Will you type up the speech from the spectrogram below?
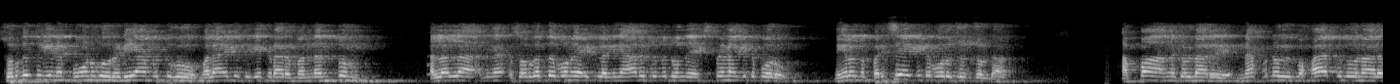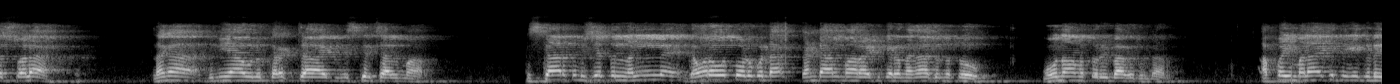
സ്വർഗത്തിങ്ങനെ പോണുകോ റെഡിയാകുമ്പത്തുകോ മലയാളത്തിൽ കേൾക്കടാറ് മന്നന്തും അല്ലല്ല നിങ്ങൾ സ്വർഗത്ത് പോണ ആയിട്ടില്ല നിങ്ങൾ ആരും ചെന്നിട്ടൊന്ന് എക്സ്പ്ലെയിൻ ആക്കിയിട്ട് പോറും നിങ്ങളൊന്ന് പരിചയമാക്കിയിട്ട് പോറും ചൊന്ന് ചൊല്ലാറ് அப்பா அங்க சொல்றாரு நஹ்னுல் முஹாஃபிலூன அல ஸலாஹ் நக ദുനിയാവിൽ കറക്റ്റ് ആയിട്ട് നിസ്കരിച്ച ആൾമാർ നിസ്കാരത്തിന്റെ വിഷയത്തിൽ നല്ല ഗൗരവത്തോട് കൊണ്ട കണ്ട ആൾമാരായിട്ട് കയറുന്ന അങ്ങാ ചെന്നിട്ടു മൂന്നാമത്തെ ഒരു വിഭാഗത്തുണ്ടാറ് അപ്പൊ ഈ മലായക്കത്ത് കേൾക്കട്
